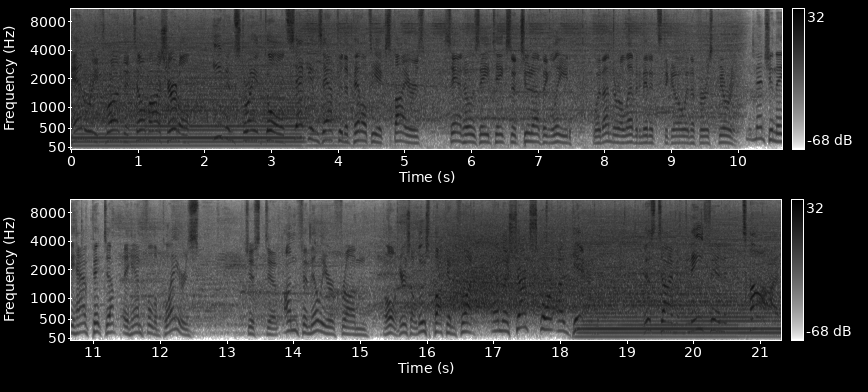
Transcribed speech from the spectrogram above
Henry Thrun to Tomas Hertl. Even strength goal. Seconds after the penalty expires. San Jose takes a 2 0 lead with under 11 minutes to go in the first period. You mentioned they have picked up a handful of players just uh, unfamiliar from. Oh, here's a loose puck in front. And the Sharks score again. This time, Nathan Todd.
